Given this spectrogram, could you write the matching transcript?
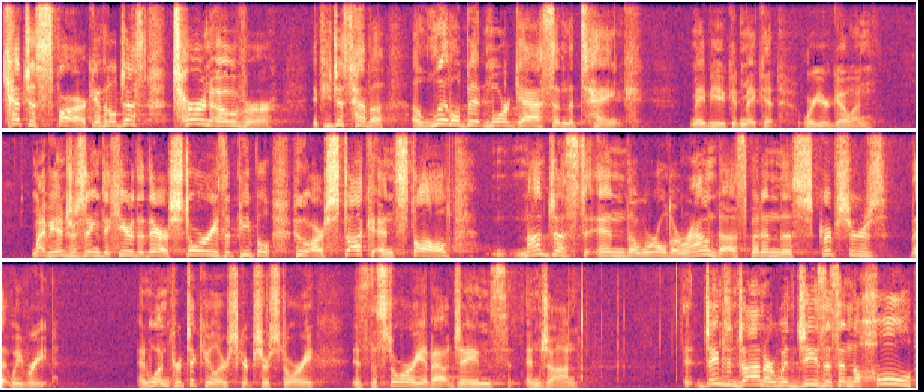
catch a spark, if it'll just turn over, if you just have a, a little bit more gas in the tank, maybe you could make it where you're going. Might be interesting to hear that there are stories of people who are stuck and stalled not just in the world around us, but in the scriptures that we read. And one particular scripture story is the story about James and John. James and John are with Jesus, and the whole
